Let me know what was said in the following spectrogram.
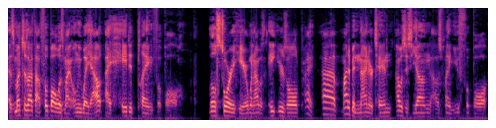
as much as I thought football was my only way out, I hated playing football. Little story here. When I was eight years old, probably uh, might have been nine or ten. I was just young. I was playing youth football.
